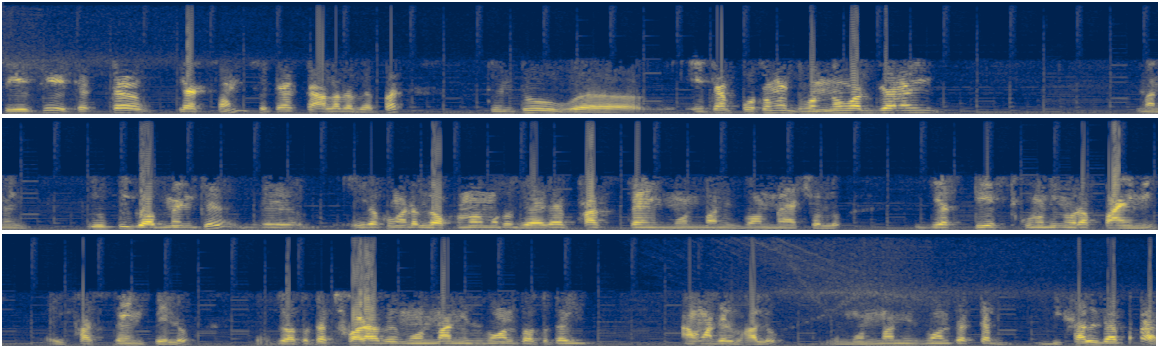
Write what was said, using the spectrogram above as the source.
পেয়েছে এটা একটা প্ল্যাটফর্ম সেটা একটা আলাদা ব্যাপার। কিন্তু এটা প্রথমে ধন্যবাদ জানাই মানে ইউপি গভর্নমেন্টকে যে এরকম একটা লখনৌর মতো জায়গায় ফার্স্ট টাইম মনমান ইসবন ম্যাচ হলো। যে টেস্ট কোনোদিন ওরা পায়নি, এই ফার্স্ট টাইম পেল। যতটা ছড়াবে মনমান ইসবল ততটাই আমাদের ভালো। মনমান ইসবল তো একটা বিশাল ব্যাপার।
